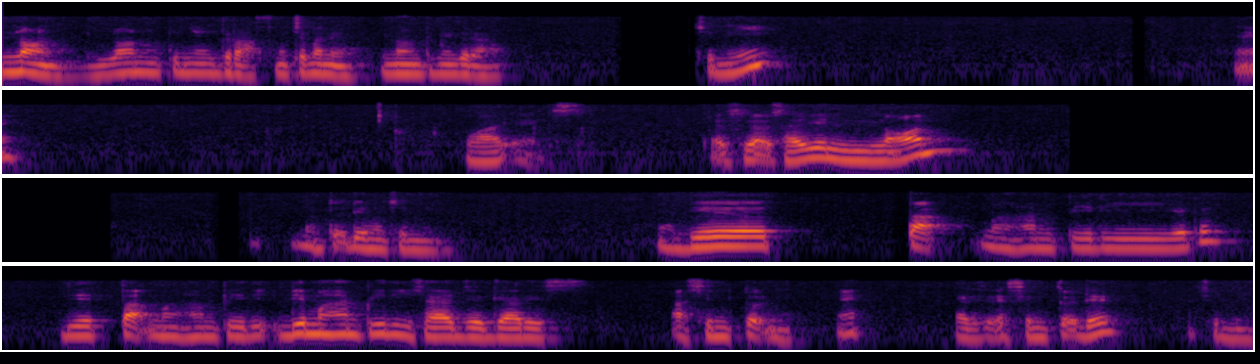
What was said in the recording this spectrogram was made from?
Lon. Lon punya graf. Macam mana? Lon punya graf. Macam ni. Eh? YX. Tak silap saya, lon bentuk dia macam ni. Dia tak menghampiri apa? Dia tak menghampiri, dia menghampiri saja garis asintot ni, eh. Garis asintot dia macam ni.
